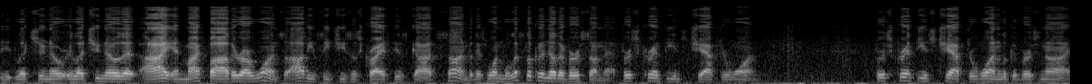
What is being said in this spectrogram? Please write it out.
it lets you know it lets you know that I and my Father are one. So obviously Jesus Christ is God's Son. But there's one more. Let's look at another verse on that. 1 Corinthians chapter 1. 1 Corinthians chapter 1, look at verse 9.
